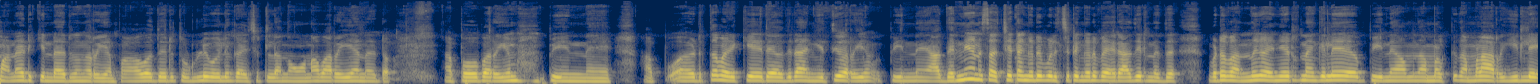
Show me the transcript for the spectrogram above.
മണം അടിക്കുന്നുണ്ടായിരുന്നു എന്നറിയാം പാവം അതൊരു തുള്ളി പോലും കഴിച്ചിട്ടില്ല നോണ പറയുകയാണ് കേട്ടോ. അപ്പോൾ പറയും പിന്നെ അപ്പോൾ അടുത്ത വഴിക്ക് രവതിയുടെ അനിയത്തി പറയും പിന്നെ അതുതന്നെയാണ് സച്ചേട്ടൻ ഇങ്ങോട്ട് വിളിച്ചിട്ട് ഇങ്ങോട്ട് വരാതിരുന്നത്. ഇവിടെ വന്നു കഴിഞ്ഞിട്ടുണ്ടെങ്കിൽ പിന്നെ നമ്മൾക്ക് നമ്മളറിയില്ലേ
